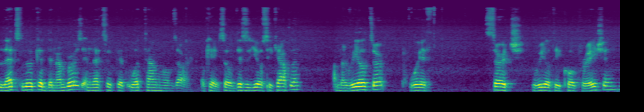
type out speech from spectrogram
let's look at the numbers and let's look at what townhomes are. Okay, so this is Yossi Kaplan. I'm a realtor with Search Realty Corporation.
